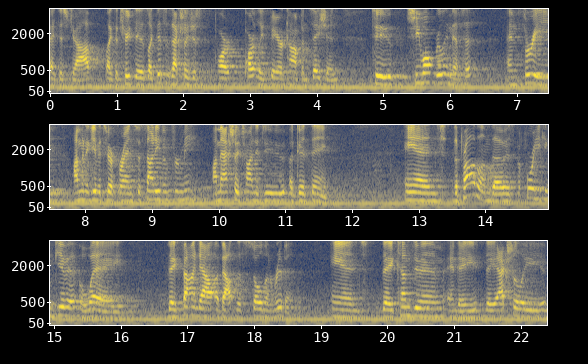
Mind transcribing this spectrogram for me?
at this job. Like the truth is, like this is actually just part, partly fair compensation. Two, she won't really miss it. And three, I'm going to give it to a friend, so it's not even for me. I'm actually trying to do a good thing. And the problem, though, is before he can give it away, they find out about this stolen ribbon. And they come to him and they, they actually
